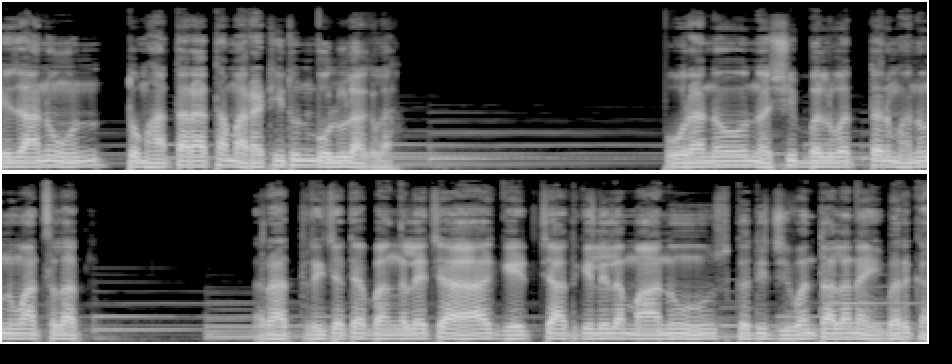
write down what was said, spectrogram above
हे जाणून तो म्हातारा आता मराठीतून बोलू लागला. पोरानो नशीब बलवत्तर म्हणून वाचलात. रात्रीच्या त्या बंगल्याच्या गेटच्या आत गेलेला माणूस कधी जिवंत आला नाही बर का?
